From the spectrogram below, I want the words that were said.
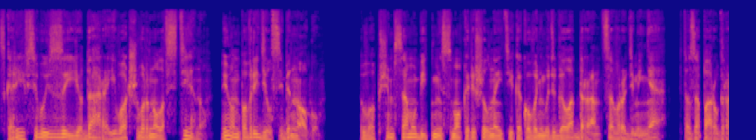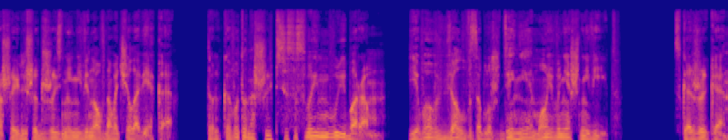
Скорее всего, из-за ее дара его отшвырнуло в стену, и он повредил себе ногу. В общем, сам убить не смог и решил найти какого-нибудь голодранца вроде меня, кто за пару грошей лишит жизни невиновного человека. Только вот он ошибся со своим выбором. Его ввел в заблуждение мой внешний вид. «Скажи-ка,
